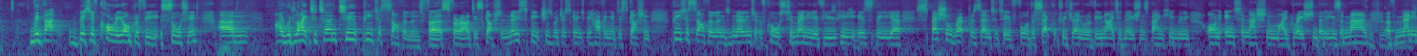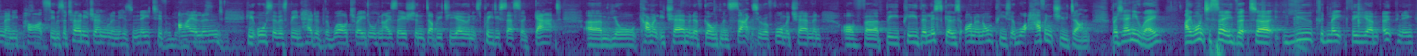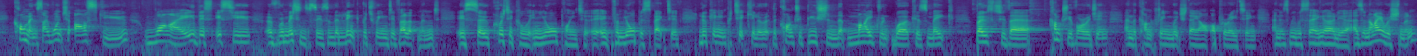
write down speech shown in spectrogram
with that bit of choreography sorted, um, I would like to turn to Peter Sutherland first for our discussion. No speeches, we're just going to be having a discussion. Peter Sutherland, known, to, of course, to many of you, he is the uh, special representative for the Secretary General of the United Nations, Ban Ki moon, on international migration. But he's a man of many, many parts. He was Attorney General in his native Ireland. He also has been head of the World Trade Organization, WTO, and its predecessor, GATT. Um, you're currently chairman of Goldman Sachs. You're a former chairman of uh, BP. The list goes on and on, Peter. What haven't you done? But anyway, I want to say that uh, you could make the um, opening comments. I want to ask you why this issue of remittances and the link between development is so critical in your point, uh, from your perspective, looking in particular at the contribution that migrant workers make both to their country of origin and the country in which they are operating. And as we were saying earlier, as an Irishman,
